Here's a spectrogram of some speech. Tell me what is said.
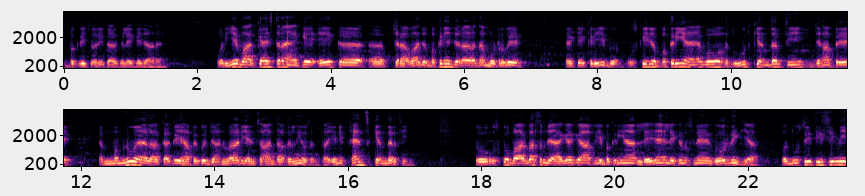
بکری چوری کر کے لے کے جا رہا ہے اور یہ واقعہ اس طرح ہے کہ ایک چراوا جو بکریاں چرا رہا تھا موٹر وے کے قریب، اس کی جو بکریاں ہیں وہ حدود کے اندر تھیں، جہاں پہ ممنوع ہے علاقہ کہ یہاں پہ کوئی جانور یا انسان داخل نہیں ہو سکتا یعنی فینس کے اندر تھی تو اس کو بار بار سمجھایا گیا کہ آپ یہ بکریاں لے جائیں، لیکن اس نے غور نہیں کیا۔ اور دوسری، تیسری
